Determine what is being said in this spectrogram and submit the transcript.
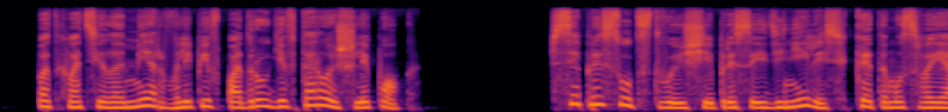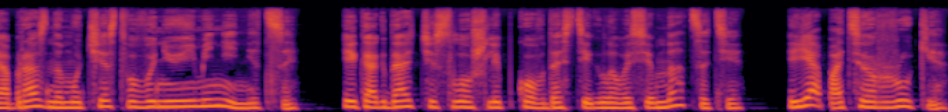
— подхватила Мер, влепив подруге второй шлепок. Все присутствующие присоединились к этому своеобразному чествованию именинницы — и когда число шлепков достигло 18, я потер руки.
